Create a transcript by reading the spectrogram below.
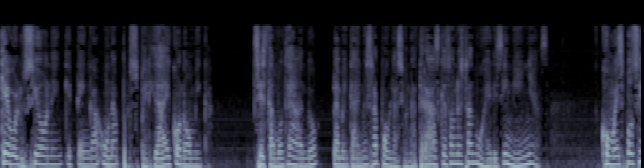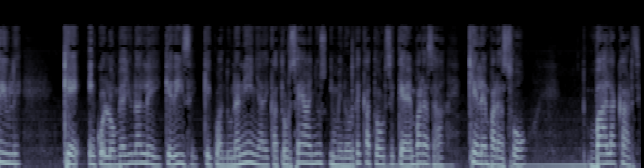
que evolucione, que tenga una prosperidad económica, si estamos dejando la mitad de nuestra población atrás, que son nuestras mujeres y niñas. ¿Cómo es posible que en Colombia hay una ley que dice que cuando una niña de 14 años y menor de 14 queda embarazada, quien la embarazó va a la cárcel?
